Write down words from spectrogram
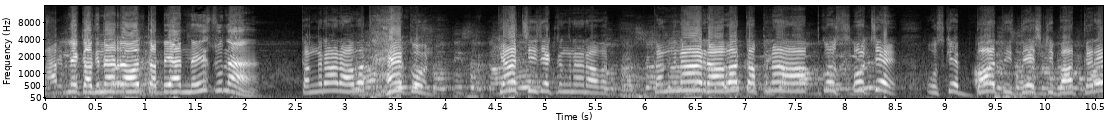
आपने कंगना रावत का बयान नहीं सुना? कंगना रावत है कौन? क्या चीज़ है कंगना रावत? कंगना रावत अपना आप को सोचे उसके बाद इस देश की बात करे।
